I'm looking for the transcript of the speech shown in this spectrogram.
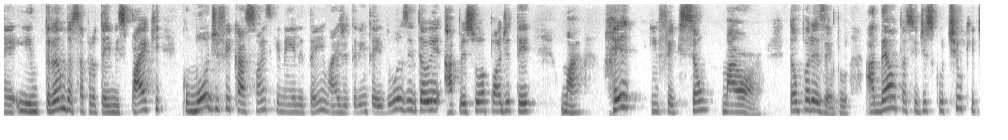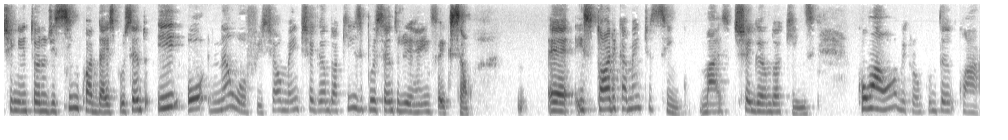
é, entrando essa proteína spike com modificações que nem ele tem, mais de 32, então a pessoa pode ter uma reinfecção maior. Então, por exemplo, a Delta se discutiu que tinha em torno de 5 a 10% e ou, não oficialmente chegando a 15% de reinfecção. É, historicamente 5, mas chegando a 15. Com a Omicron, com, com as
